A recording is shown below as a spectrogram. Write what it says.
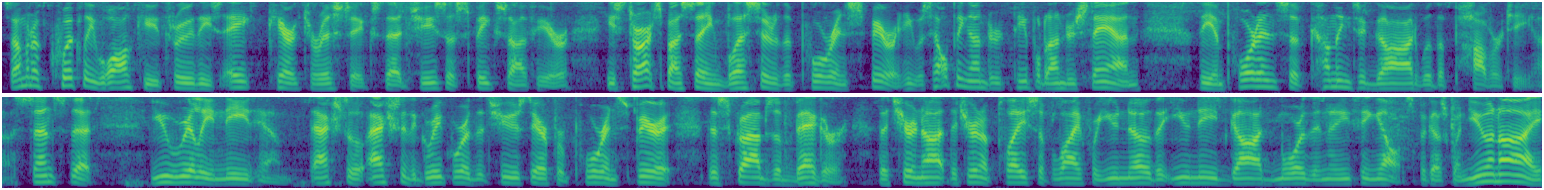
So I'm going to quickly walk you through these eight characteristics that Jesus speaks of here. He starts by saying, Blessed are the poor in spirit. He was helping under, people to understand the importance of coming to God with a poverty, a sense that you really need Him. Actually, actually, the Greek word that's used there for poor in spirit describes a beggar, that you're not, that you're in a place of life where you know that you need God more than anything else. Because when you and I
